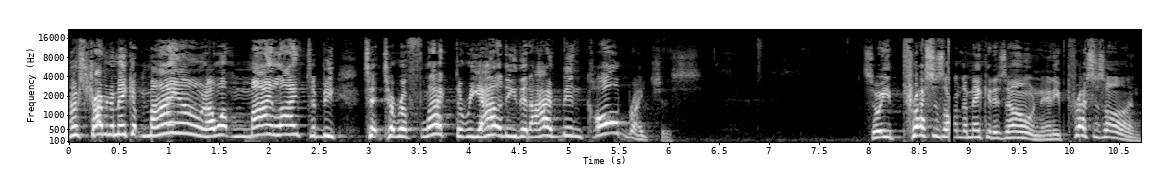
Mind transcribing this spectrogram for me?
I'm striving to make it my own. I want my life to be to, to reflect the reality that I've been called righteous. So he presses on to make it his own, and he presses on,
